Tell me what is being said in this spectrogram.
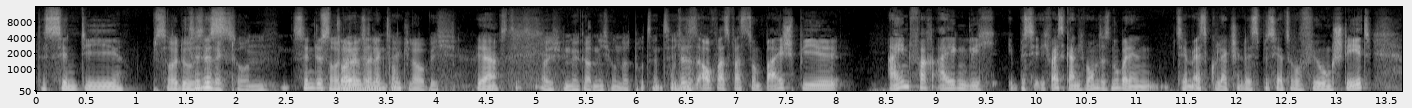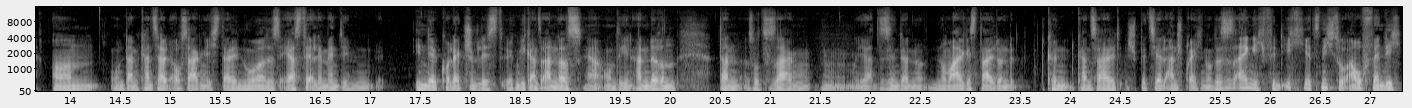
Das sind die Pseudoselektoren. Sind es Pseudoselektoren, glaube ich. Ja. Aber ich bin mir gerade nicht 100% sicher. Und das ist auch was, was zum Beispiel einfach eigentlich, ich weiß gar nicht, warum das nur bei den CMS Collection Lists bisher zur Verfügung steht. Ähm, und dann kannst du halt auch sagen, ich style nur das erste Element in, in der Collection List irgendwie ganz anders, ja, und den anderen dann sozusagen, hm, ja, das sind dann normal gestylt und können, kannst du halt speziell ansprechen. Und das ist eigentlich, finde ich, jetzt nicht so aufwendig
